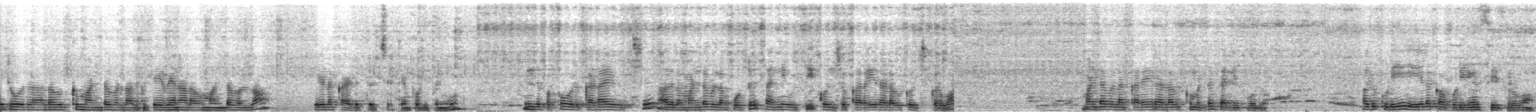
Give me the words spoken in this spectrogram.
இது ஒரு அளவுக்கு மண்டை வெள்ளம். அதுக்கு தேவையான அளவு மண்டை வெள்ளம். ஏலக்காய் எடுத்து வச்சுருக்கேன் பொடி பண்ணி. இந்த பக்கம் ஒரு கடாயை வச்சு அதில் மண்டபவெல்லம் போட்டு தண்ணி ஊற்றி கொஞ்சம் கரையிற அளவுக்கு வச்சுக்கிடுவோம். மண்டை கரையிற அளவுக்கு மட்டும் தண்ணி போதும். அது கூடயே ஏலக்காய் பொடியும் சேர்த்துருவோம்.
